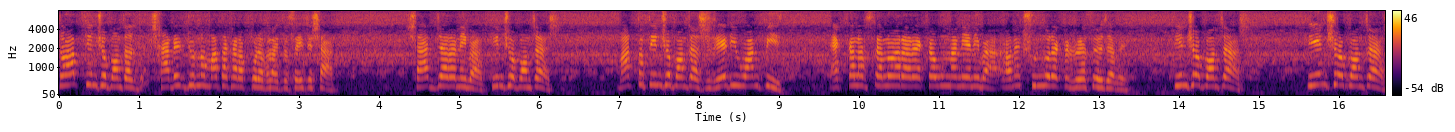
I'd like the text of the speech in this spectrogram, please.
সব তিনশো পঞ্চাশ। শার্টের জন্য মাথা খারাপ করে ফেলাইতেছে এই যে শার্ট শার্ট যারা নিবা, তিনশো পঞ্চাশ। মাত্র তিনশো পঞ্চাশ। রেডি ওয়ান পিস এক কালার সালোয়ার আর একটা উন্না নিয়ে নিবা। অনেক সুন্দর একটা ড্রেস হয়ে যাবে। তিনশো পঞ্চাশ। তিনশো পঞ্চাশ।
